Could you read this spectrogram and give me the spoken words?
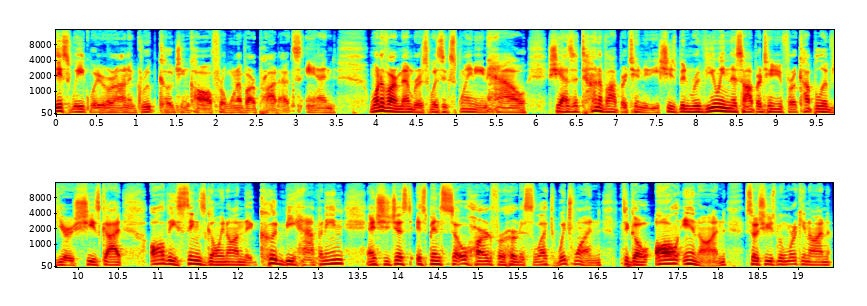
This week, we were on a group coaching call for one of our products, and one of our members was explaining how she has a ton of opportunity. She's been reviewing this opportunity for a couple of years. She's got all these things going on that could be happening, and she's just, it's been so hard for her to select which one to go all in on. So she's been working on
